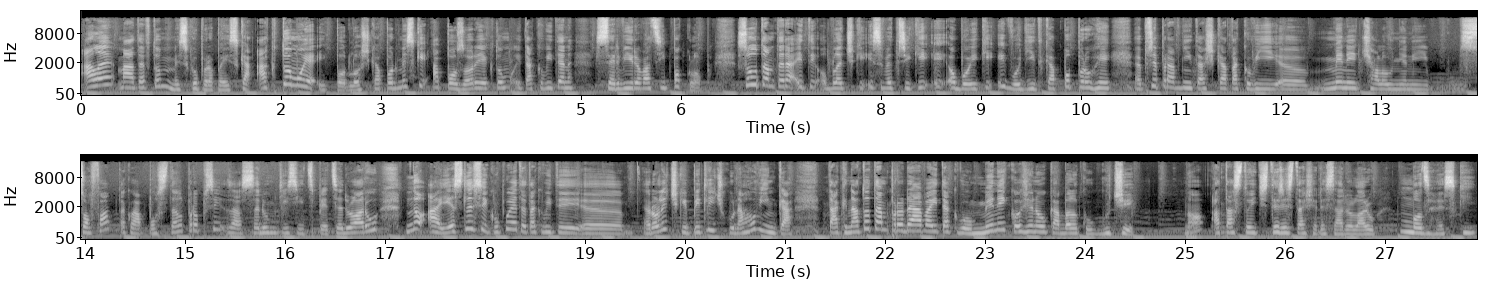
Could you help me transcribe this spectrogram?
ale máte v tom misku pro pejska a k tomu je i podložka pod misky a pozor, je k tomu i takový ten servírovací poklop. Jsou tam teda i ty oblečky, i svetříky, i obojky, i vodítka, popruhy, e, přepravní taška, takový e, mini čalouněný sofa, taková postel pro psy za 7500 dolarů. No a jestli si kupujete takový ty e, roličky, pitlíčku na hovínka, tak na to tam prodávají takovou mini koženou kabelku Gucci. No a ta stojí 460 dolarů. Moc hezký.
